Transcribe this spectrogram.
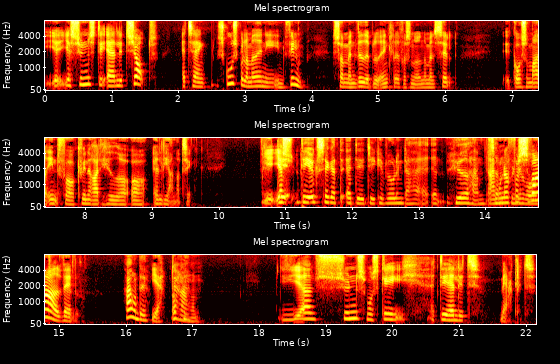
jeg, jeg synes, det er lidt sjovt at tage en skuespiller med ind i en film, som man ved er blevet anklaget for sådan noget, når man selv øh, går så meget ind for kvinderettigheder og alle de andre ting. Jeg, jeg, det, det er jo ikke sikkert, at det er J.K. Rowling, der har hyret ham. nej, hun har forsvaret valget. Har hun det? Ja, det okay. har hun. Jeg synes måske, at det er lidt mærkeligt.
